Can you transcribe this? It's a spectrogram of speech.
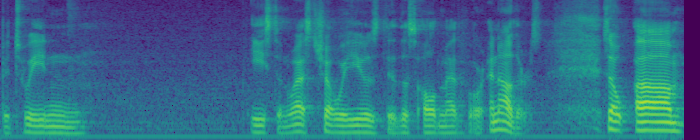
between East and West, shall we use this old metaphor, and others. So um,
